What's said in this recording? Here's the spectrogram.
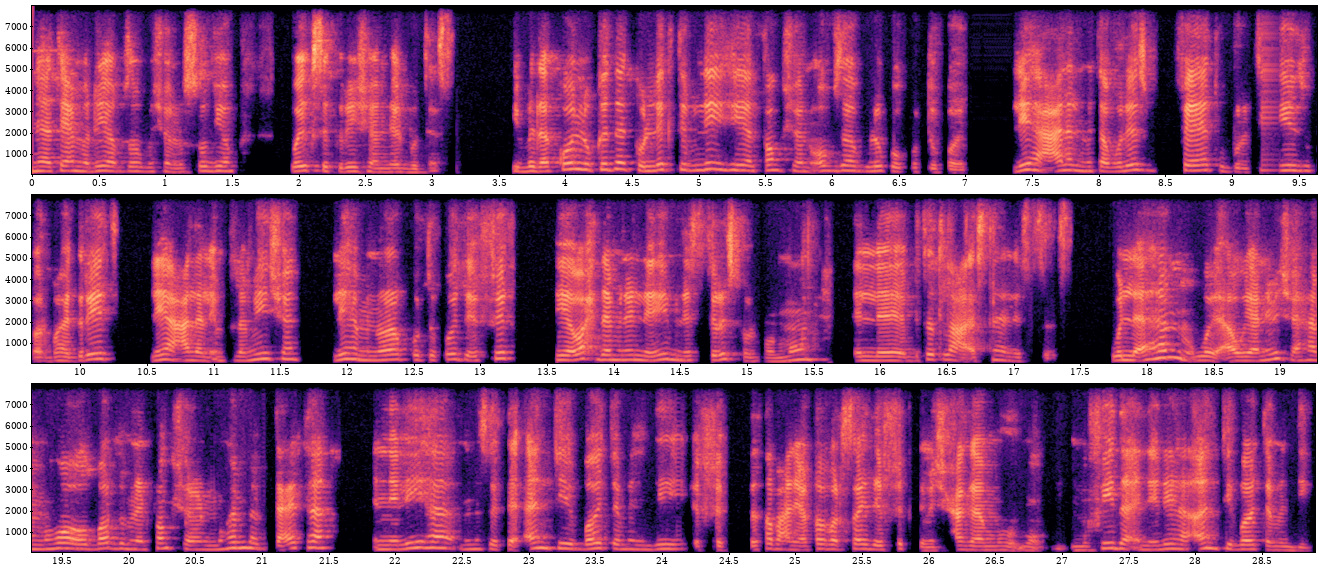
إنها تعمل reabsorption للصوديوم و excretion للبوتاسيوم. يبقى ده كله كده collectively هي ال function of the glucocorticoid ليها على ال metabolism fat و proteins وكربوهيدرات ليها على ال inflammation ليها mineralocorticoid effect هي واحدة من اللي إيه؟ من ال stressful hormone اللي بتطلع أثناء ال stress واللي أهم أو يعني مش أهم هو برضو من ال function المهمة بتاعتها إن ليها مثل anti vitamin D effect ده طبعا يعتبر side effect مش حاجة مفيدة إن ليها anti vitamin D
